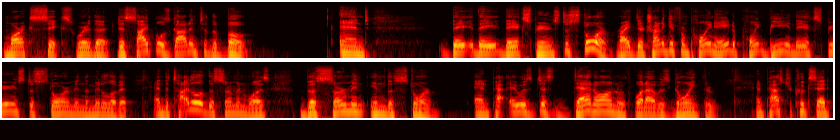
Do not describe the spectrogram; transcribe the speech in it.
Mark 6, where the disciples got into the boat and they they they experienced a storm, right? They're trying to get from point A to point B and they experienced a storm in the middle of it. And the title of the sermon was The Sermon in the Storm. And it was just dead on with what I was going through. And Pastor Cook said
